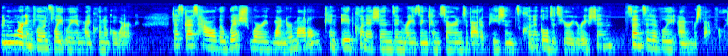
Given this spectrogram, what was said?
been more influenced lately in my clinical work, discuss how the wish, worry, wonder model can aid clinicians in raising concerns about a patient's clinical deterioration sensitively and respectfully.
